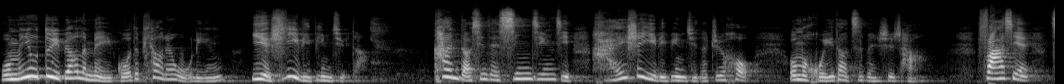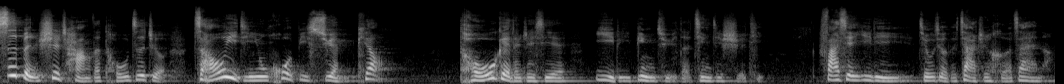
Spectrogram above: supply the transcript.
我们又对标了美国的漂亮五零，也是屹立并举的。看到现在新经济还是屹立并举的之后，我们回到资本市场，发现资本市场的投资者早已经用货币选票投给了这些。屹立并举的经济实体，发现屹立九九的价值何在呢？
